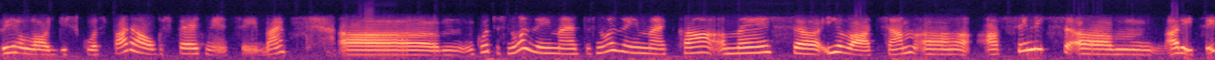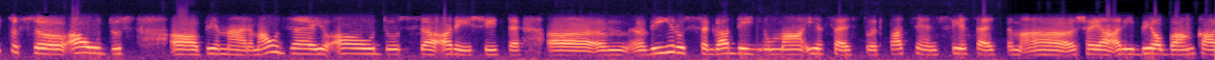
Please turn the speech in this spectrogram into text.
bioloģiskos paraugus pētniecībai. Uh, ko tas nozīmē? Tas nozīmē, ka mēs uh, ievācam uh, asinis, um, arī citus uh, audus, uh, piemēram, audzēju audus, uh, arī šī te uh, vīrusa gadījumā iesaistot pacientus, iesaistam uh, šajā arī biobankā,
